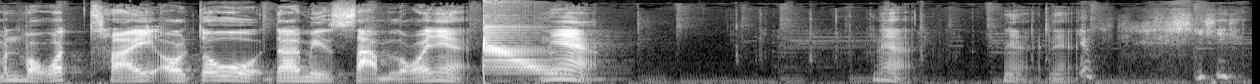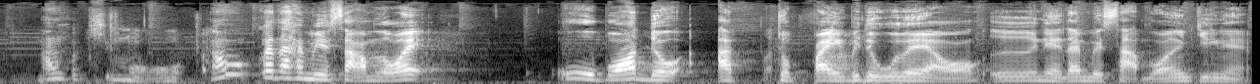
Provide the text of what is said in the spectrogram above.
มันบอกว่าใช้ออโต้ดาเมจสามร้อยเนี่ย เนี่ย เนี่ย เนี่ยเนี่ย เอ้าขี้โมเอ้าก็ดาเมจสามร้อยโอ้บอสเดี๋ยวอัดจบไปไปดูเลยเหรอเออเนี่ยดาเมจสามร้อยจริงๆเนี่ย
